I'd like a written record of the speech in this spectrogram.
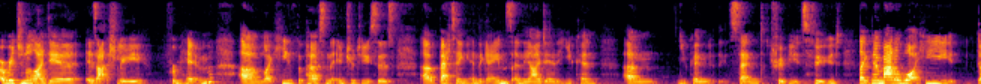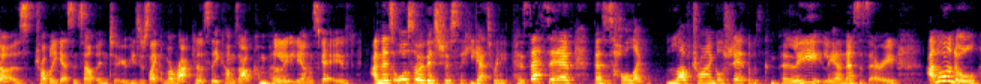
original idea is actually from him. Um, like he's the person that introduces uh, betting in the games and the idea that you can um, you can send tributes food. Like no matter what he does, trouble he gets himself into, he's just like miraculously comes out completely unscathed. And there's also this just that he gets really possessive. There's this whole like love triangle shit that was completely unnecessary. And all in all,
